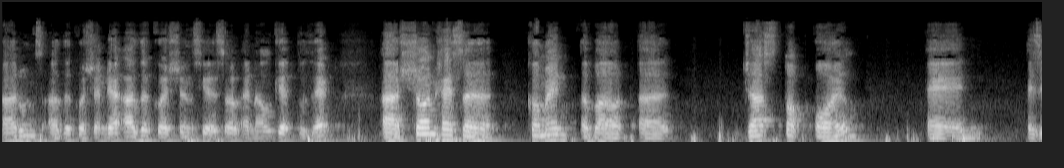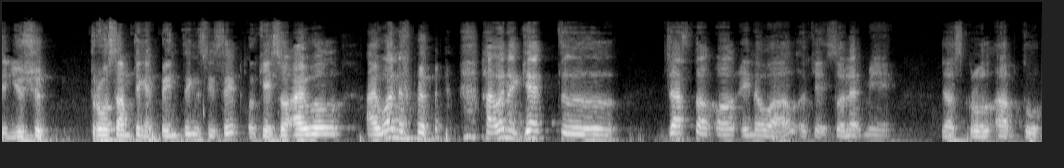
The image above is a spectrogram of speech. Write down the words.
Arun's other question, there are other questions here as well, and I'll get to that. Uh, Sean has a comment about uh, just stop oil, and as in you should throw something at paintings. He said, okay, so I will. I wanna, I wanna get to just stop oil in a while. Okay, so let me just scroll up to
